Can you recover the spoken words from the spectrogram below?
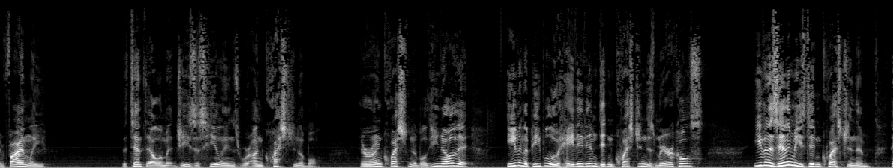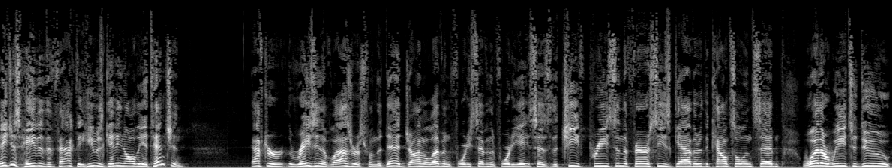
And finally, the tenth element, Jesus' healings were unquestionable. They were unquestionable. Do you know that even the people who hated him didn't question his miracles? Even his enemies didn't question them. They just hated the fact that he was getting all the attention. After the raising of Lazarus from the dead, John 11, 47 and 48 says, The chief priests and the Pharisees gathered the council and said, What are we to do?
